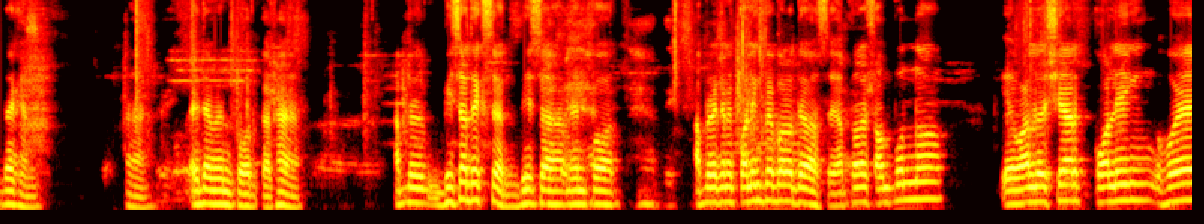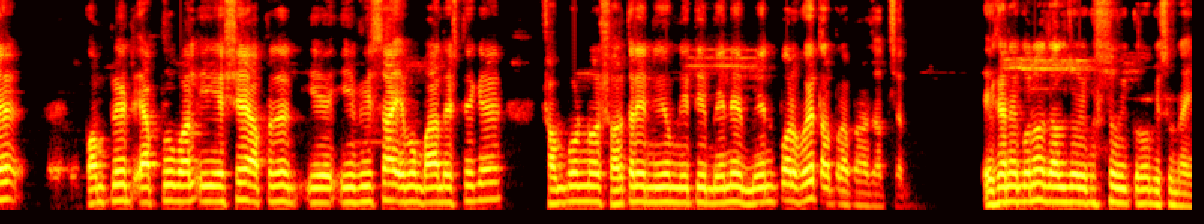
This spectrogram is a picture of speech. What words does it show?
দেখেন। হ্যাঁ এটা মেন পাওয়ার কার্ড হ্যাঁ। আপনি ভিসা দেখছেন? ভিসা মেন পাওয়ার আপনার এখানে কলিং পেপারও দেওয়া আছে। আপনারা সম্পূর্ণ মালয়েশিয়ার কলিং হয়ে কমপ্লিট অ্যাপ্রুভাল ই এসে আপনাদের ই ভিসা এবং বাংলাদেশ থেকে সম্পূর্ণ সরকারি নিয়ম নীতি মেনে মেন পর হয়ে তারপর আপনারা যাচ্ছেন। এখানে কোনো জলজরি কোনো কিছু নাই।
